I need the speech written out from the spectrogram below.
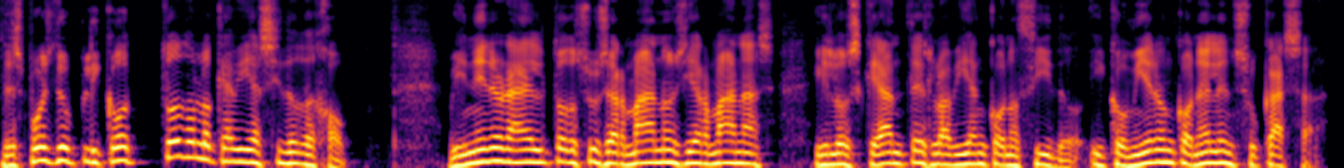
Después duplicó todo lo que había sido de Job. Vinieron a él todos sus hermanos y hermanas y los que antes lo habían conocido, y comieron con él en su casa,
